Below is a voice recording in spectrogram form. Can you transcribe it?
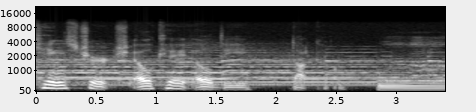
kingschurchlkld.com.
